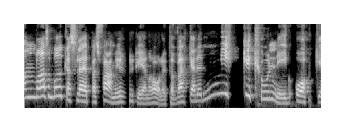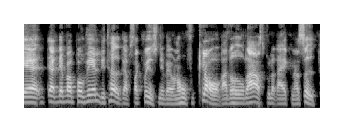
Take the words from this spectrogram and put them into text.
andra som brukar släpas fram i olika generaldirektörer verkade mycket kunnig och eh, det var på väldigt hög abstraktionsnivå när hon förklarade hur det här skulle räknas ut.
